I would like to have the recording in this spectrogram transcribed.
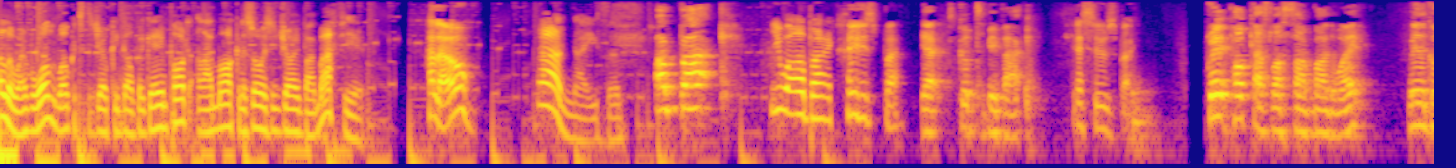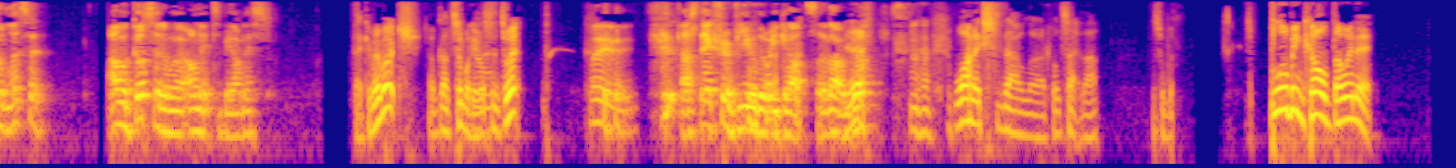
Hello everyone, welcome to the Joking Dolphin Game Pod. I'm Mark and as always joined by Matthew. Hello. And Nathan. I'm back. You are back. Who's back? Yeah, it's good to be back. Guess who's back? Great podcast last time, by the way. Really good listen. I was gutted I weren't on it, to be honest. Thank you very much. I'm glad somebody listened to it. Wait, wait, That's the extra view that we got, so that was Yeah. good. One extra download, we'll take that. It's blooming cold though, isn't it?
